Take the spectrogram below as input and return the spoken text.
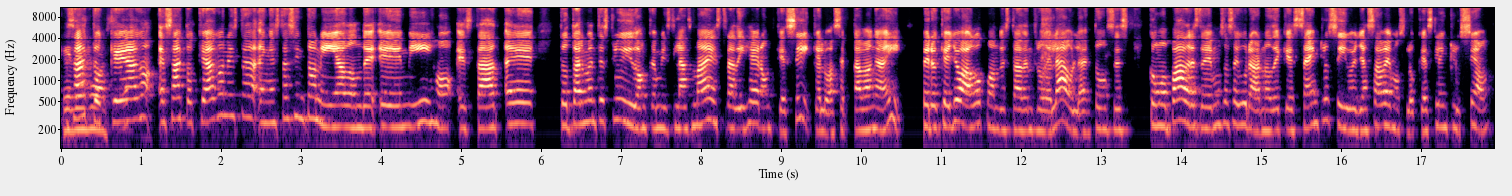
exacto, ¿qué hago? Exacto, ¿qué hago en esta, en esta sintonía donde eh, mi hijo está eh, totalmente excluido, aunque mis, las maestras dijeron que sí, que lo aceptaban ahí? Pero ¿qué yo hago cuando está dentro del aula? Entonces, como padres debemos asegurarnos de que sea inclusivo, ya sabemos lo que es la inclusión,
